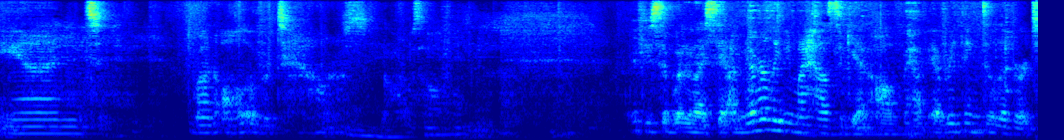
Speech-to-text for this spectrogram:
and run all over town. It was, God, it was awful. If you said, what did I say? I'm never leaving my house again. I'll have everything delivered.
